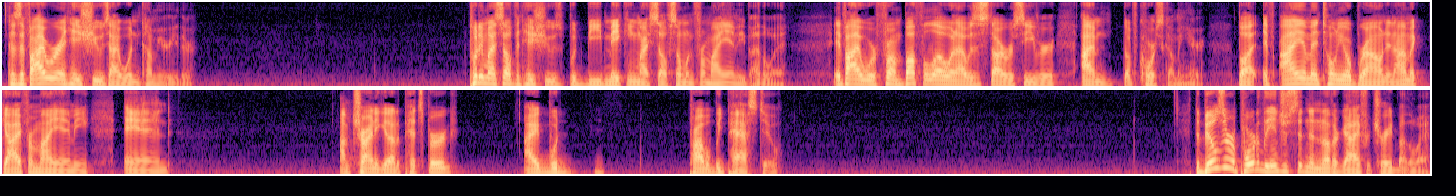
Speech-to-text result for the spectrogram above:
Because if I were in his shoes, I wouldn't come here either. Putting myself in his shoes would be making myself someone from Miami, by the way. If I were from Buffalo and I was a star receiver, I'm, of course, coming here. But if I am Antonio Brown and I'm a guy from Miami and I'm trying to get out of Pittsburgh, I would probably pass two. The Bills are reportedly interested in another guy for trade, by the way.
